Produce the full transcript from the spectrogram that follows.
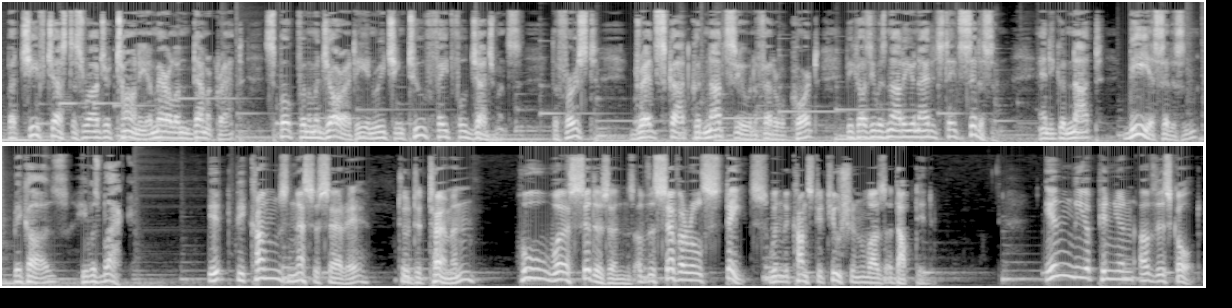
but Chief Justice Roger Taney, a Maryland Democrat, spoke for the majority in reaching two fateful judgments. The first, Dred Scott could not sue in a federal court because he was not a United States citizen, and he could not be a citizen because he was black. It becomes necessary to determine who were citizens of the several states when the Constitution was adopted. In the opinion of this court,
